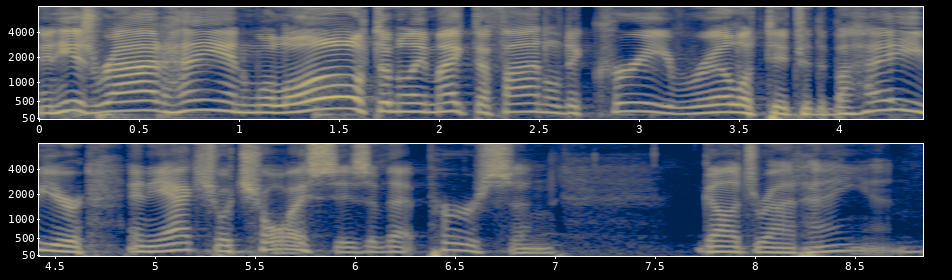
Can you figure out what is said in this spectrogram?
and his right hand will ultimately make the final decree relative to the behavior and the actual choices of that person. God's right hand.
